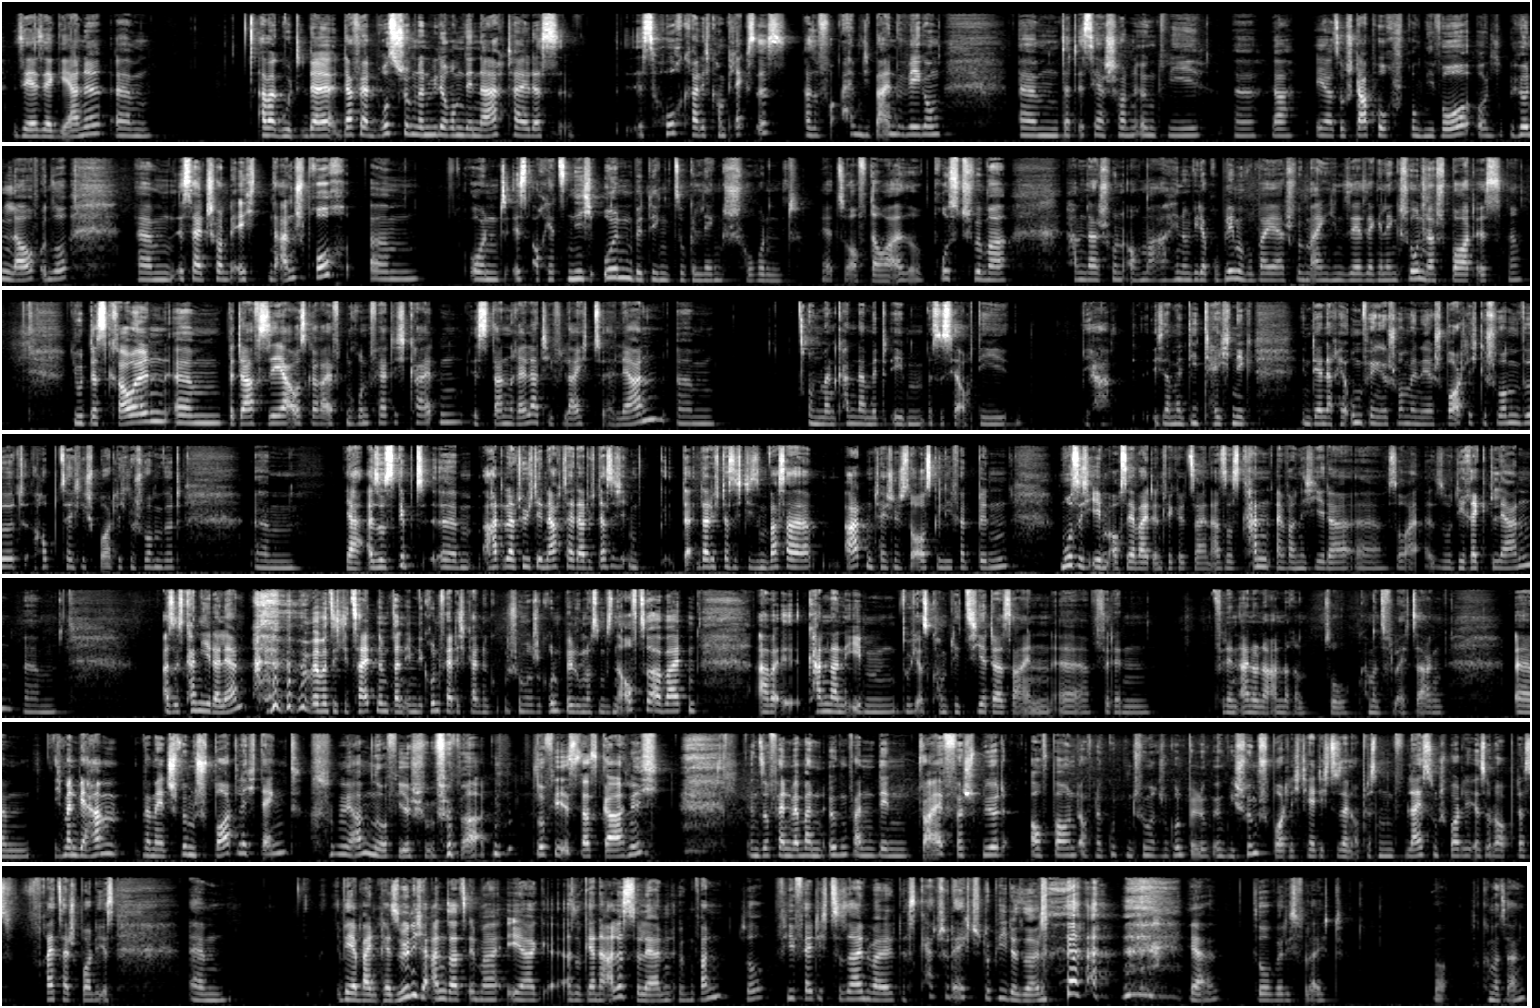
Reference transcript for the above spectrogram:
Sehr, sehr gerne. Ähm, aber gut, da, dafür hat Brustschwimmen dann wiederum den Nachteil, dass es hochgradig komplex ist. Also vor allem die Beinbewegung. Ähm, das ist ja schon irgendwie äh, ja, eher so Stabhochsprungniveau und Hürdenlauf und so. Ähm, ist halt schon echt ein Anspruch ähm, und ist auch jetzt nicht unbedingt so gelenkschonend jetzt so auf Dauer. Also Brustschwimmer haben da schon auch mal hin und wieder Probleme, wobei ja Schwimmen eigentlich ein sehr, sehr gelenkschonender Sport ist. Ne? Gut, das Kraulen ähm, bedarf sehr ausgereiften Grundfertigkeiten, ist dann relativ leicht zu erlernen. Ähm, und man kann damit eben, es ist ja auch die, ja, ich sag mal, die Technik, in der nachher Umfänge geschwommen, wenn der sportlich geschwommen wird, hauptsächlich sportlich geschwommen wird. Ähm, ja, also es gibt, ähm, hat natürlich den Nachteil, dadurch, dass ich im, dadurch, dass ich diesem Wasser atemtechnisch so ausgeliefert bin, muss ich eben auch sehr weit entwickelt sein. Also es kann einfach nicht jeder äh, so, so direkt lernen. Ähm, also es kann jeder lernen, wenn man sich die Zeit nimmt, dann eben die Grundfertigkeit, eine schwimmerische Grundbildung noch so ein bisschen aufzuarbeiten. Aber äh, kann dann eben durchaus komplizierter sein äh, für, den, für den einen oder anderen. So kann man es vielleicht sagen ähm, ich meine, wir haben, wenn man jetzt Schwimmen sportlich denkt, wir haben nur vier Schwimmarten. So viel ist das gar nicht. Insofern, wenn man irgendwann den Drive verspürt, aufbauend auf einer guten schwimmerischen Grundbildung irgendwie schwimmsportlich tätig zu sein, ob das nun leistungssportlich ist oder ob das freizeitsportlich ist, ähm, wäre mein persönlicher Ansatz immer eher, also gerne alles zu lernen irgendwann, so vielfältig zu sein, weil das kann schon echt stupide sein. ja, so würde ich es vielleicht ja, so kann man sagen.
